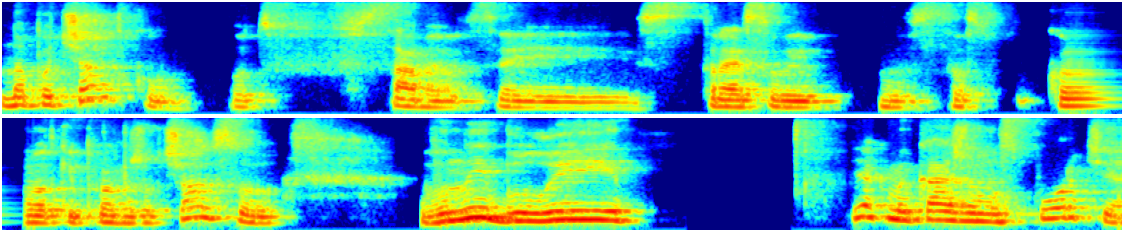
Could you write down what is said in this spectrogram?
на початку, от саме цей стресовий короткий проміжок часу, вони були. Як ми кажемо у спорті,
